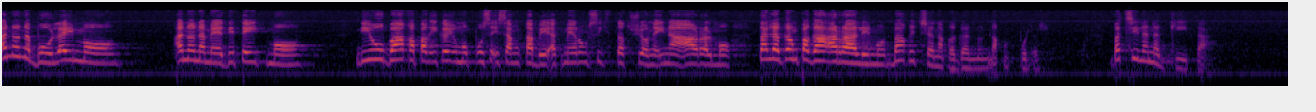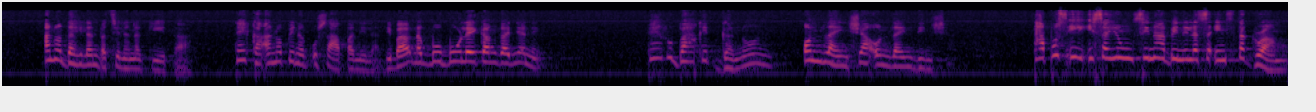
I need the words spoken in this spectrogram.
Ano na bulay mo? Ano na meditate mo? Hindi ba kapag ikaw umupo sa isang tabi at merong sitwasyon na inaaral mo, talagang pag-aaralin mo, bakit siya nakaganon, nakapula siya? Ba't sila nagkita? Ano dahilan ba't sila nagkita? Teka, ano pinag-usapan nila? Di ba? Nagbubulay kang ganyan eh. Pero bakit ganon? Online siya, online din siya. Tapos iisa yung sinabi nila sa Instagram.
